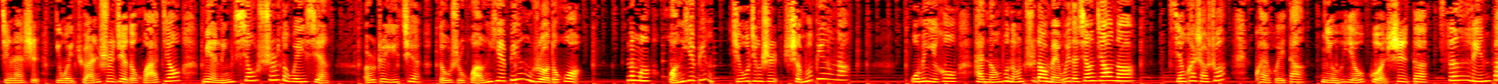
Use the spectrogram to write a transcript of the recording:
竟然是因为全世界的花椒面临消失的危险，而这一切都是黄叶病惹的祸。那么，黄叶病究竟是什么病呢？我们以后还能不能吃到美味的香蕉呢？闲话少说，快回到牛油果市的森林吧。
